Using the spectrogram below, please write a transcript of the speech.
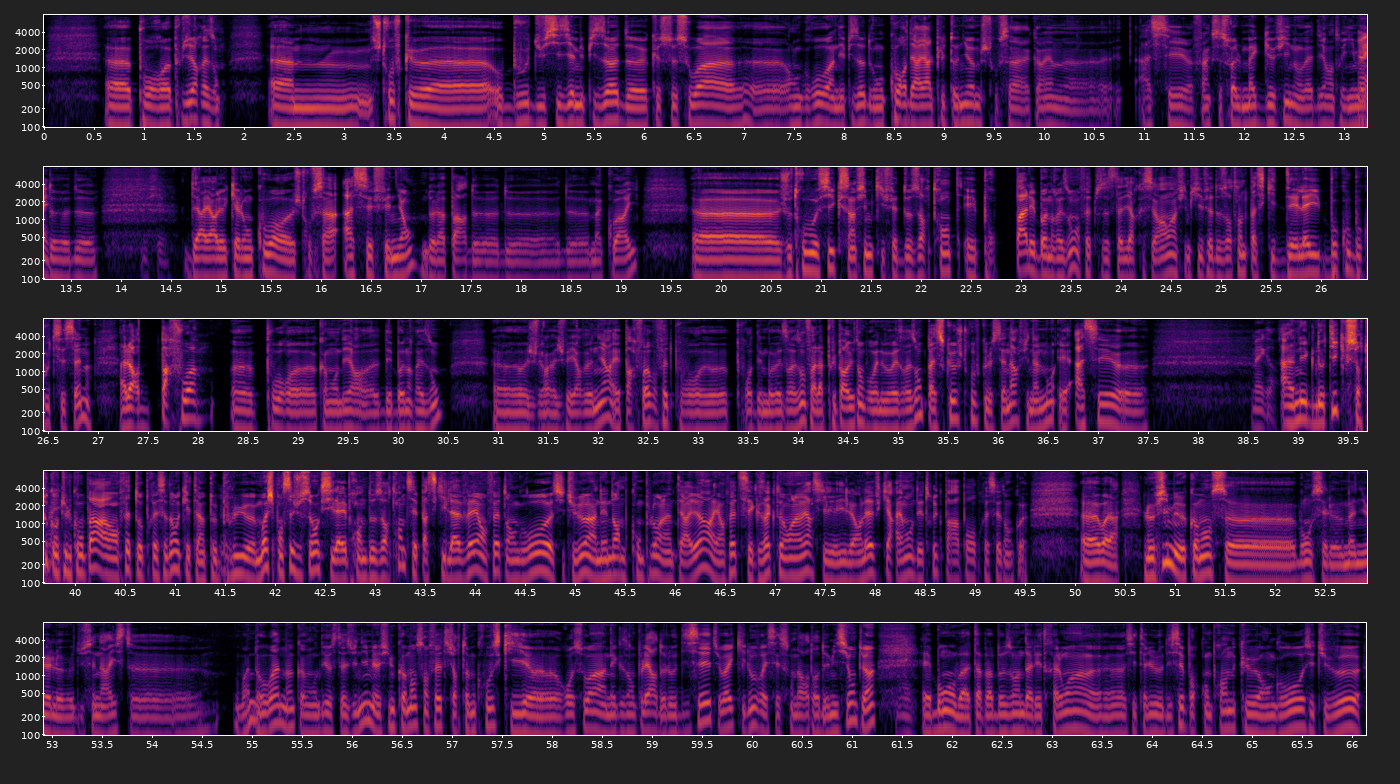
euh, pour euh, plusieurs raisons. Euh, je trouve que euh, au bout du sixième épisode, que ce soit en gros un épisode où on court derrière le plutonium, je trouve ça quand même assez. Enfin, que ce soit le MacGuffin, on va dire entre guillemets, Ouais. de, de- derrière lequel on court, je trouve ça assez feignant de la part de, de, de Macquarie. Je trouve aussi que c'est un film qui fait 2h30 et pour pas les bonnes raisons en fait, c'est-à-dire que c'est vraiment un film qui fait 2h30 parce qu'il délaye beaucoup beaucoup de ses scènes. Alors parfois euh, pour euh, comment dire euh, des bonnes raisons, je, vais, y revenir, et parfois en fait pour, pour des mauvaises raisons, enfin la plupart du temps pour des mauvaises raisons, parce que je trouve que le scénar finalement est assez Maigre. anecdotique, surtout Ouais. quand tu le compares en fait au précédent qui était un peu plus. euh, moi, je pensais justement que s'il allait prendre 2h30, c'est parce qu'il avait en fait, en gros, si tu veux, un énorme complot à l'intérieur, et en fait, c'est exactement l'inverse. Il, il enlève carrément des trucs par rapport au précédent, quoi. Euh, voilà. Le film euh, commence. euh, bon, c'est le manuel du scénariste euh, 101, hein, comme on dit aux États-Unis, mais le film commence en fait sur Tom Cruise qui reçoit un exemplaire de l'Odyssée, tu vois, qui l'ouvre et c'est son ordre de mission, tu vois. Et bon, bah, t'as pas besoin d'aller très loin si t'as lu l'Odyssée pour comprendre que, en gros, si tu veux,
